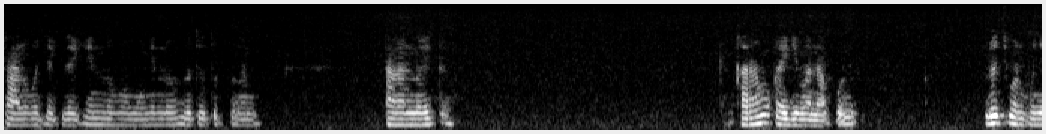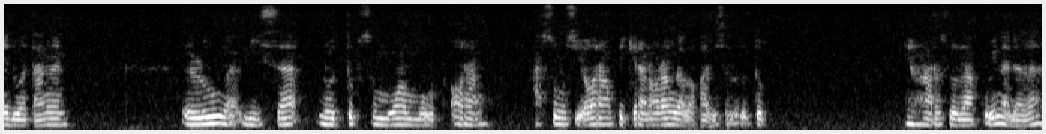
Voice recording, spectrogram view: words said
selalu ngejelek-jelekin lo ngomongin lo lo tutup dengan tangan lo itu. Karena mau kayak gimana pun lo cuma punya dua tangan. Lu nggak bisa nutup semua mulut orang. Asumsi orang pikiran orang nggak bakal bisa lu yang harus lo lakuin adalah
